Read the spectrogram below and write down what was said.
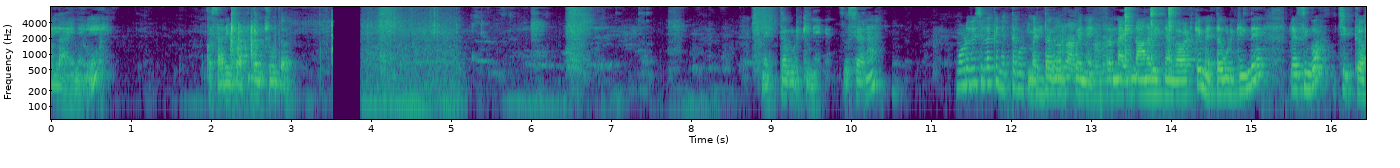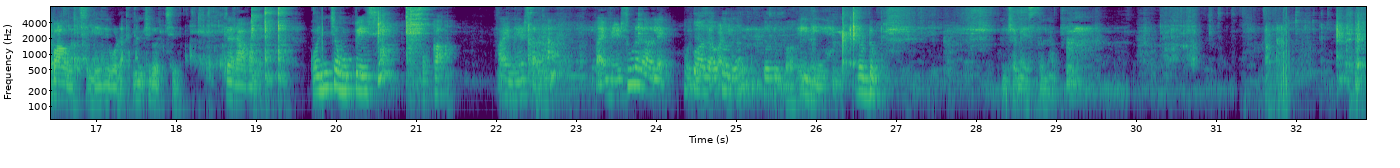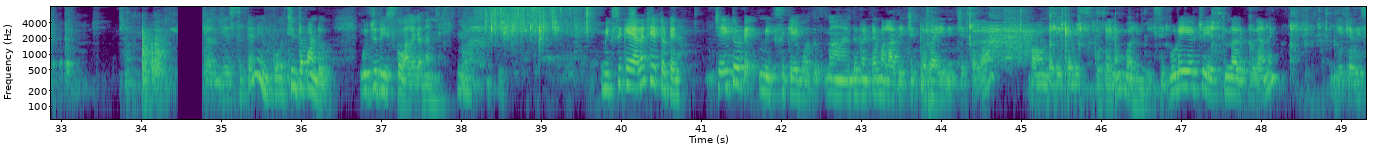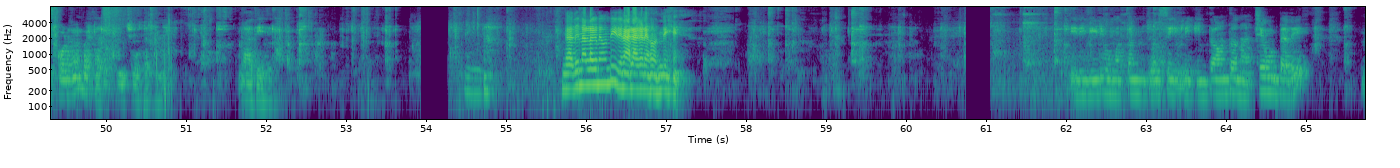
ఇలా అయినాయి. ఒకసారి పట్టుకొని చూద్దాం. మెత్త ఉడికినాయి చూసారా? మూడు విసులకి మెత్తగా మెత్తగా ఉడికిపోయినాయి నైట్ నానబెట్టినాం కాబట్టి మెత్తగా ఉడికింది ప్లస్ ఇంకో చిక్క బాగా వచ్చింది. ఇది కూడా మంచిగా వచ్చింది. ఇట్లా రావాలి. కొంచెం ఉప్పు వేసి ఒక ఫైవ్ మినిట్స్ అలా ఫైవ్ మినిట్స్ కూడా కావాలి ఇది దొడ్డు కొంచెం వేస్తున్నాం. చేస్తుంటే నేను చింతపండు గుజ్జు తీసుకోవాలి కదండి. మిక్సీకి వేయాలా చేతితోటేనా? చేతితోటే మిక్సీకి ఏమొద్దు మా ఎందుకంటే మళ్ళీ అది చిక్కగా ఇది చిక్కగా. బాగుంటుంది. ఇట్లా వేసుకుంటేనే మళ్ళీ మిక్సీ కూడా వేయచ్చు వేస్తున్నారు ఇప్పుడు కానీ. ఇట్లా వేసుకోవడమే బెటర్. మంచిగా ఉంటుంది అది. అది నల్లగానే ఉంది ఇది నల్లగానే ఉంది. ఇది వీడియో మొత్తం చూసి మీకు ఇంత అంత నచ్చే ఉంటుంది.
